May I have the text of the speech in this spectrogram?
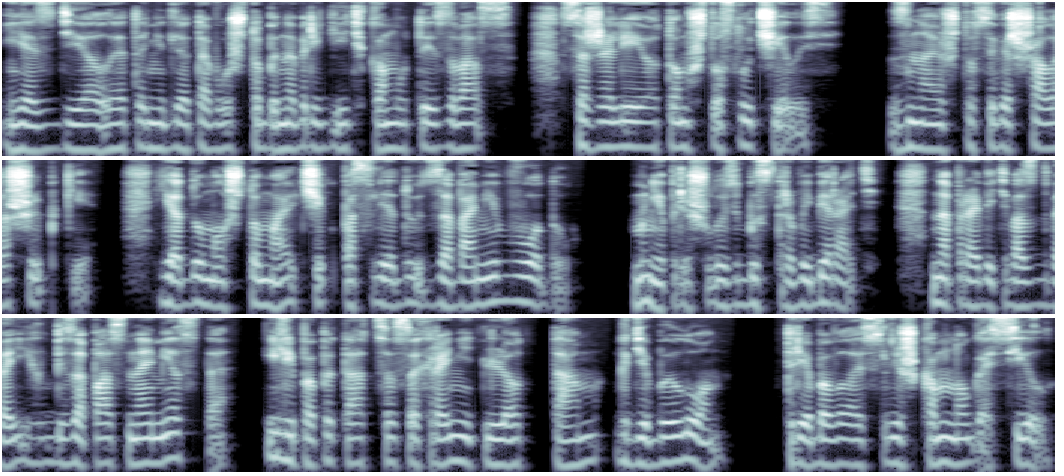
«Я сделал это не для того, чтобы навредить кому-то из вас. Сожалею о том, что случилось. Знаю, что совершал ошибки. Я думал, что мальчик последует за вами в воду. Мне пришлось быстро выбирать, направить вас двоих в безопасное место или попытаться сохранить лед там, где был он. Требовалось слишком много сил,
